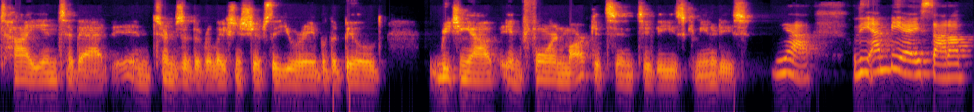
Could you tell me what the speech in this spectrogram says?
tie into that in terms of the relationships that you were able to build, reaching out in foreign markets into these communities? Yeah, the NBA set up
